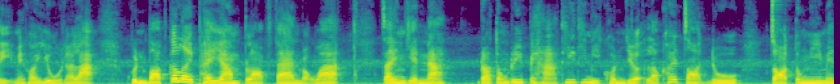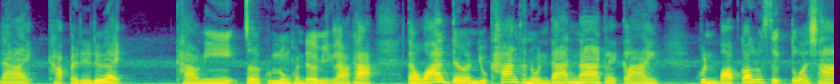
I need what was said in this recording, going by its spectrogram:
ติไม่ค่อยอยู่แล้วล่ะ คุณบ๊อบก็เลยพยายามปลอบแฟนบอกว่าใจเย็นๆนะเราต้องรีบไปหาที่ที่มีคนเยอะแล้วค่อยจอดดู จอดตรงนี้ไม่ได้ ขับไปเรื่อยๆ คราวนี้เจอคุณลุงคนเดิมอีกแล้วค่ะ แต่ว่าเดินอยู่ข้างถนนด้านหน้าไกลๆ คุณบ๊อบก็รู้สึกตัวชา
